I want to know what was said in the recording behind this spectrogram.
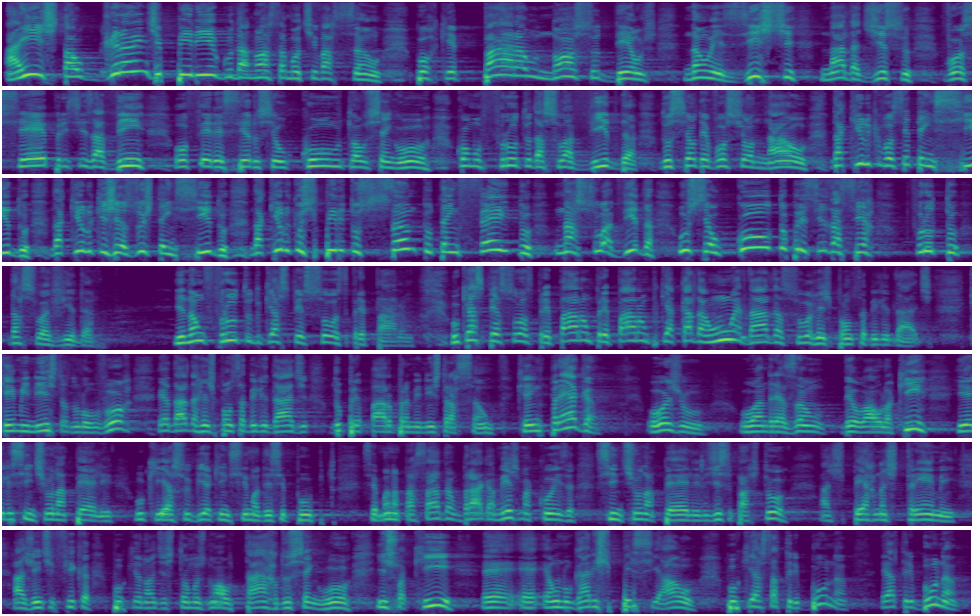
Aí está o grande perigo da nossa motivação, porque para o nosso Deus não existe nada disso. Você precisa vir oferecer o seu culto ao Senhor, como fruto da sua vida, do seu devocional, daquilo que você tem sido, daquilo que Jesus tem sido, daquilo que o Espírito Santo tem feito na sua vida. O seu culto precisa ser fruto da sua vida e não fruto do que as pessoas preparam. O que as pessoas preparam, preparam porque a cada um é dada a sua responsabilidade. Quem ministra no louvor é dada a responsabilidade do preparo para a ministração. Quem prega, hoje o, o Andrezão deu aula aqui e ele sentiu na pele o que é subir aqui em cima desse púlpito. Semana passada o Braga, a mesma coisa, sentiu na pele. Ele disse, pastor, as pernas tremem, a gente fica, porque nós estamos no altar do Senhor. Isso aqui é, é, é um lugar especial, porque essa tribuna é a tribuna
